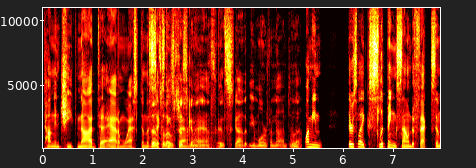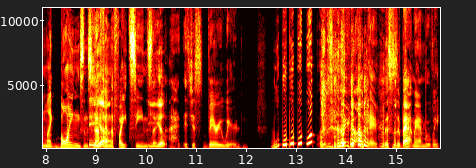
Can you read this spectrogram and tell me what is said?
tongue-in-cheek nod to Adam West in the That's 60s. what I was just gonna ask. it's got to be more of a nod to mm. that. I mean, there's like slipping sound effects and like boings and stuff Yeah. in the fight scenes. that- Yep. It's just very weird. Whoop whoop whoop whoop whoop. Okay, this is a Batman movie.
